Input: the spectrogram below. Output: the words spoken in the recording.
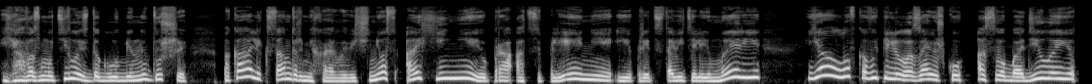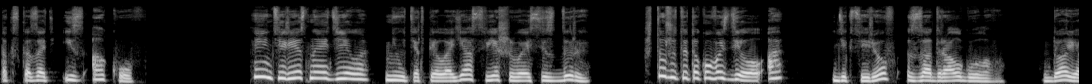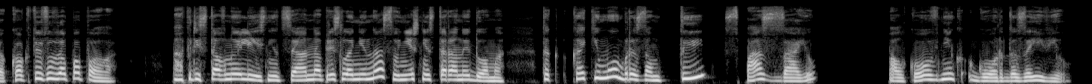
Я возмутилась до глубины души, пока Александр Михайлович нес ахинею про оцепление и представителей мэрии, я ловко выпилила заюшку, освободила ее, так сказать, из оков. «Интересное дело», — не утерпела я, свешиваясь из дыры. «Что же ты такого сделал, а?» Дегтярев задрал голову. «Дарья, как ты туда попала?» «По приставной лестнице, она прислонена с внешней стороны дома. Так каким образом ты спас Заю?» Полковник гордо заявил.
